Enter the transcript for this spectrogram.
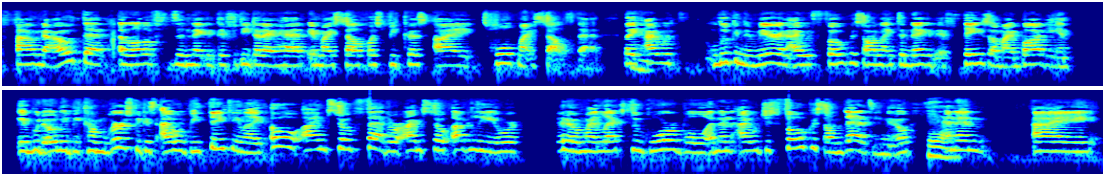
found out that a lot of the negativity that I had in myself was because I told myself that. Like mm-hmm. I would look in the mirror and I would focus on like the negative things on my body and it would only become worse because I would be thinking like, oh, I'm so fat or I'm so ugly or you know, my legs look horrible and then I would just focus on that, you know? Yeah. And then I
